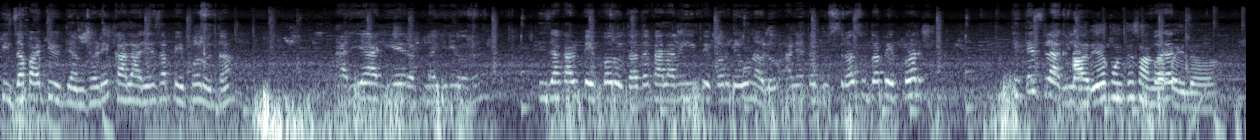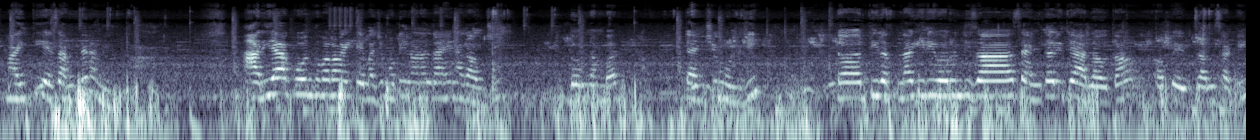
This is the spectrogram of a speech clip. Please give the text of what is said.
पिझ्झा पार्टी होती आमच्याकडे. काल आर्याचा पेपर होता. आर्या आली आहे रत्नागिरीवरून तिचा काल पेपर होता. तर काल आम्ही पेपर देऊन आलो. आणि आता दुसरा सुद्धा पेपर तिथेच लागला. आर्या कोणते सांगा पहिलं? माहिती आहे. सांगते ना मी. आर्या कोण तुम्हाला माहिती आहे? माझी मोठी नणंद आहे ना गावची. दोन नंबर. त्यांची मुलगी. तर ती रत्नागिरीवरून तिचा सेंटर इथे आला होता एक्झामसाठी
